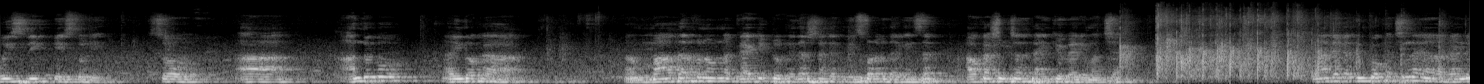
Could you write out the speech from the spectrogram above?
we sleep peacefully so అందుకు ఇదొక మా తరఫున ఉన్న గ్రాటిట్యూడ్ నిదర్శనంగా తీసుకోవడం జరిగింది సార్ అవకాశం ఇచ్చిన థ్యాంక్ యూ వెరీ మచ్ నా దగ్గర ఇంకొక చిన్న రెండు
